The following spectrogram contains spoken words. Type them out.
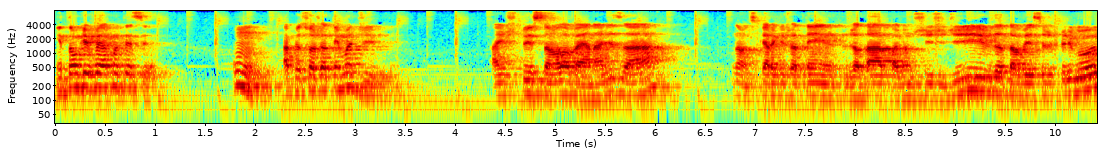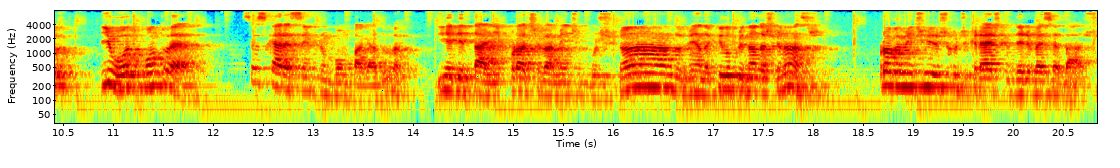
Então o que vai acontecer? Um, a pessoa já tem uma dívida. A instituição ela vai analisar. Não, esse cara aqui já tem, já está pagando X de dívida, talvez seja perigoso. E o outro ponto é, se esse cara é sempre um bom pagador e ele está ali proativamente buscando, vendo aquilo, cuidando das finanças, provavelmente o risco de crédito dele vai ser baixo.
